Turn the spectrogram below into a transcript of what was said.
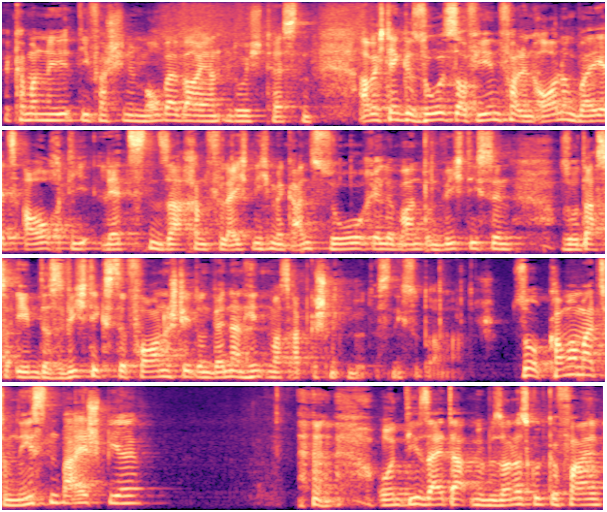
da kann man die verschiedenen Mobile-Varianten durchtesten. Aber ich denke, so ist es auf jeden Fall in Ordnung, weil jetzt auch die letzten Sachen vielleicht nicht mehr ganz so relevant und wichtig sind, so dass eben das Wichtigste vorne steht und wenn dann hinten was abgeschnitten wird, ist nicht so dramatisch. So, kommen wir mal zum nächsten Beispiel. Und die Seite hat mir besonders gut gefallen.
